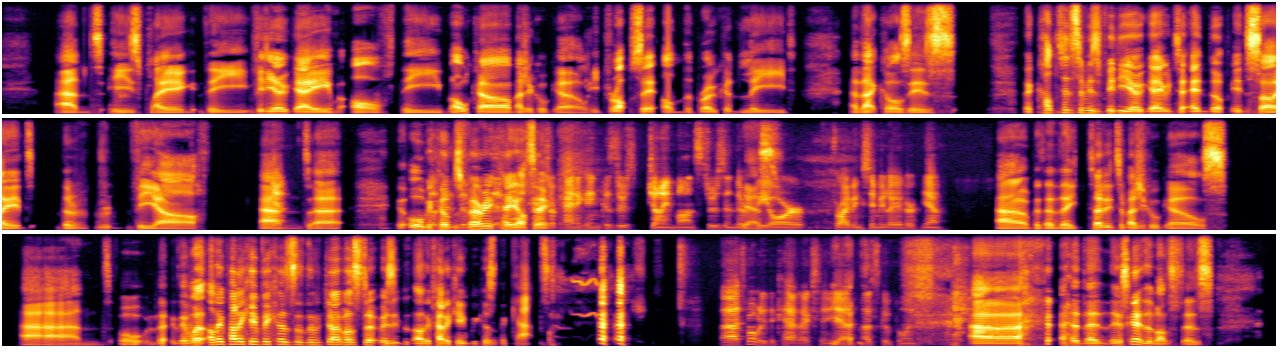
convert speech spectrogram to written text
and he's playing the video game of the Molcar magical girl. He drops it on the broken lead, and that causes the contents of his video game to end up inside the r- VR, Yeah. and uh, it all So the- becomes the- very the chaotic. are panicking because there's giant monsters in their Yes. VR driving simulator. Yeah. Uh, but then they turn into magical girls, and or well, are they panicking because of the giant monster, or is it are they panicking because of the cat? Uh, it's probably the cat, actually. Yeah, Yes. that's a good point. uh, and then they escape the monsters,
